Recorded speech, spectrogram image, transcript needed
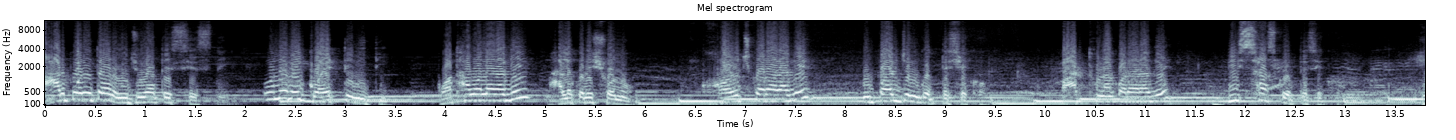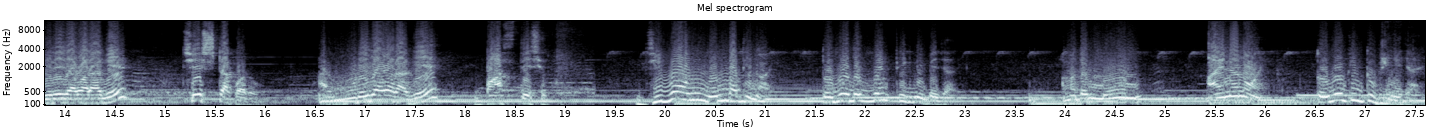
তারপরে তো আর অজুহাতের শেষ নেই। ওনার এই কয়েকটি নীতি। কথা বলার আগে ভালো করে শোনো। খরচ করার আগে উপার্জন করতে শেখো। প্রার্থনা করার আগে বিশ্বাস করতে শেখো। হেরে যাওয়ার আগে চেষ্টা করো। আর মরে যাওয়ার আগে বাঁচতে শেখো। জীবন মোমবাতি নয়, তবুও দেখবেন ঠিক নিভে যায় আমাদের মন আয়না নয়, তবুও কিন্তু ভেঙে যায়।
